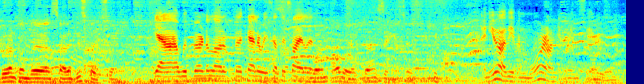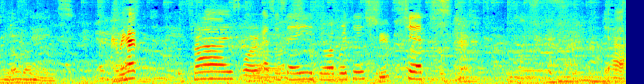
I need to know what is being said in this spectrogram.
burned on the silent disco. So Yeah, we burned a lot of uh, calories at this island. one hour of dancing just. And you have even more onion rings Oh, here. yeah. I love onions. And we have fries, or as you say if you are British, Chips. chips. Yeah.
